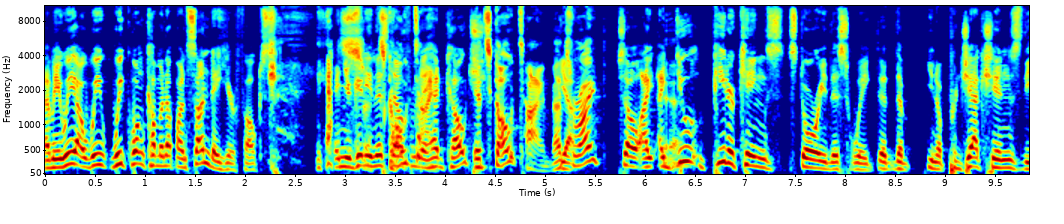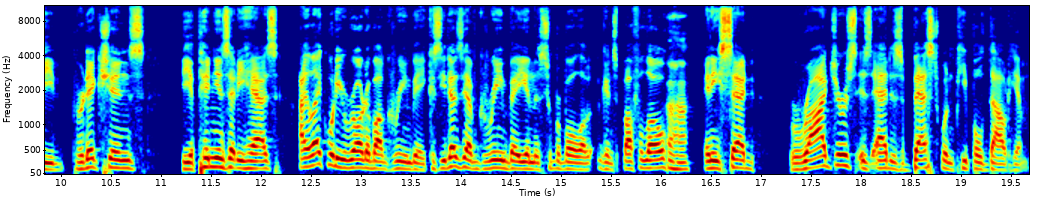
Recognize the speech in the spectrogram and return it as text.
I mean, we are week, week one coming up on Sunday here, folks. and you're getting this now from the head coach. It's go time. That's Yeah. right. So I, I do Peter King's story this week. The the you know projections, the predictions, the opinions that he has. I like what he wrote about Green Bay because he does have Green Bay in the Super Bowl against Buffalo, Uh-huh. and he said Rodgers is at his best when people doubt him.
